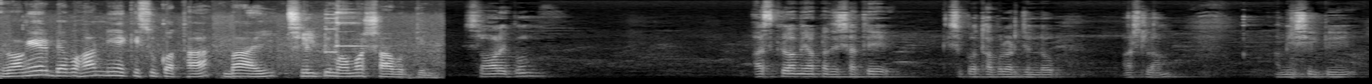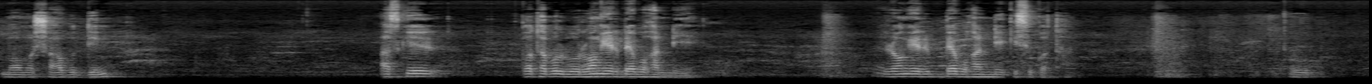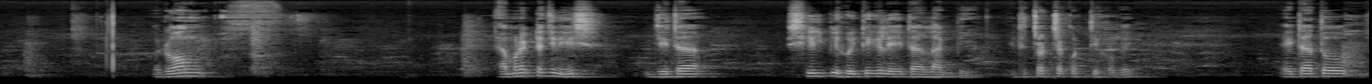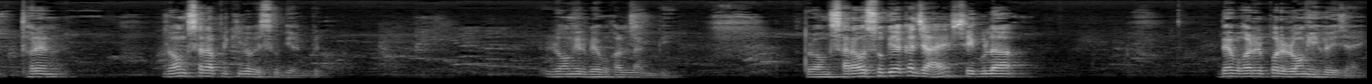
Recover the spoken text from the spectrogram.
রঙের ব্যবহার নিয়ে কিছু কথা বাই শিল্পী মোহাম্মদ শাহাবুদ্দিন। আসসালামু আলাইকুম। আজকেও আমি আপনাদের সাথে কিছু কথা বলার জন্য আসলাম। আমি শিল্পী মোহাম্মদ শাহাবুদ্দিন। আজকের কথা বলব রঙের ব্যবহার নিয়ে। রঙের ব্যবহার নিয়ে কিছু কথা। তো রং এমন একটা জিনিস যেটা শিল্পী হইতে গেলে এটা লাগবেই, এটা চর্চা করতে হবে। এটা তো ধরেন রং ছাড়া আপনি কীভাবে ছবি আঁকবেন? রঙের ব্যবহার লাগবেই। রং ছাড়াও ছবি আঁকা যায়, সেগুলা ব্যবহারের পরে রঙই হয়ে যায়।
